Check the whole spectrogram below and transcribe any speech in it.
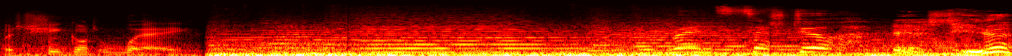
but she got away. Ren's Zerstörer. Er ist hier?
